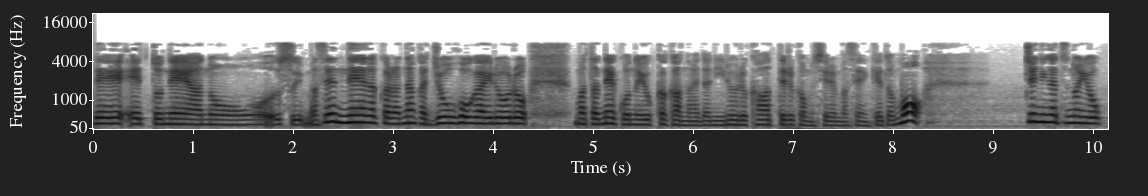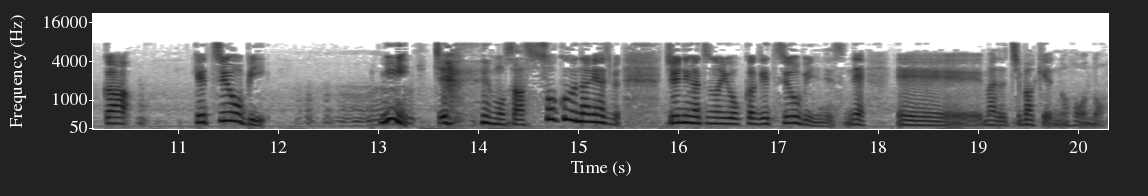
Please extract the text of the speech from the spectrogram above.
で、えっとね、あの、すいませんね。だからなんか情報がいろいろ、またね、この4日間の間にいろいろ変わってるかもしれませんけども、12月の4日、月曜日に、もう早速なり始めた。12月の4日月曜日にですね、えー、まだ千葉県の方の、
